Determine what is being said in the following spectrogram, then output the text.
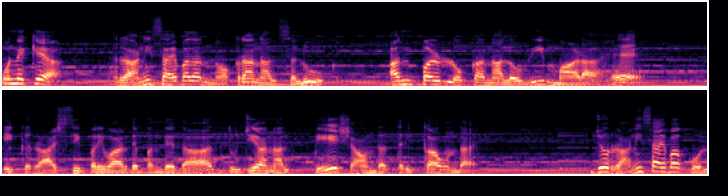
ਉਹਨੇ ਕਿਹਾ ਰਾਣੀ ਸਾਹਿਬਾ ਦਾ ਨੌਕਰਾਂ ਨਾਲ ਸਲੂਕ, ਅਨਪੜ੍ਹ ਲੋਕਾਂ ਨਾਲੋਂ ਵੀ ਮਾੜਾ ਹੈ। ਇੱਕ ਰਾਜਸੀ ਪਰਿਵਾਰ ਦੇ ਬੰਦੇ ਦਾ ਦੂਜਿਆਂ ਨਾਲ ਪੇਸ਼ ਆਉਣ ਦਾ ਤਰੀਕਾ ਹੁੰਦਾ ਹੈ, ਜੋ ਰਾਣੀ ਸਾਹਿਬਾ ਕੋਲ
